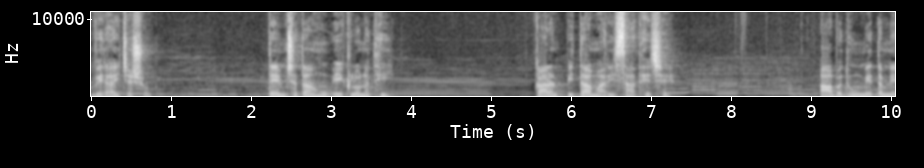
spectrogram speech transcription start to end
વેરાઈ જશો. તેમ છતાં હું એકલો નથી, કારણ પિતા મારી સાથે છે. આ બધું મેં તમને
